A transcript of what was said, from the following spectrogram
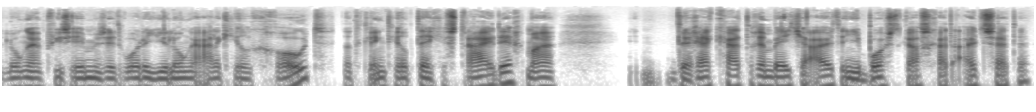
longemfyseem zit, worden je longen eigenlijk heel groot. Dat klinkt heel tegenstrijdig, maar de rek gaat er een beetje uit en je borstkas gaat uitzetten.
